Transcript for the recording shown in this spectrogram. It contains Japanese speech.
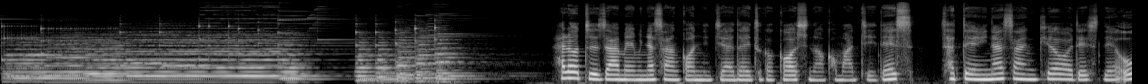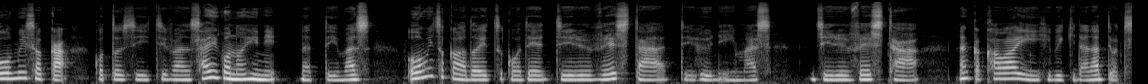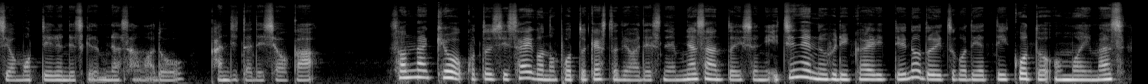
ハローツーザーメン皆さんこんにちは。ドイツ語講師の小町です。さて皆さん今日はですね、大晦日、今年一番最後の日になっています。大晦日はドイツ語でジルベスターっていう風に言います。ジルベスター。なんか可愛い響きだなって私は思っているんですけど、皆さんはどう感じたでしょうか？そんな今日、今年最後のポッドキャストではですね、皆さんと一緒に1年の振り返りっていうのをドイツ語でやっていこうと思います。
